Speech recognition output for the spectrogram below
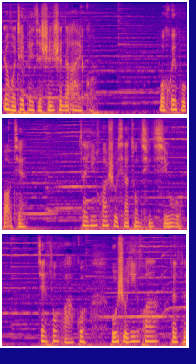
让我这辈子深深的爱过。我挥舞宝剑，在樱花树下纵情起舞，剑锋划过，无数樱花纷纷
